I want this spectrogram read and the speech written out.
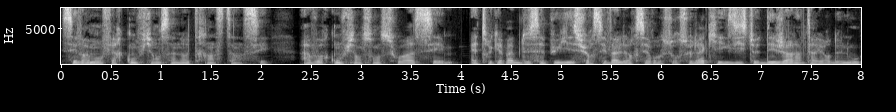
c'est vraiment faire confiance à notre instinct, c'est avoir confiance en soi, c'est être capable de s'appuyer sur ces valeurs, ces ressources-là qui existent déjà à l'intérieur de nous,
